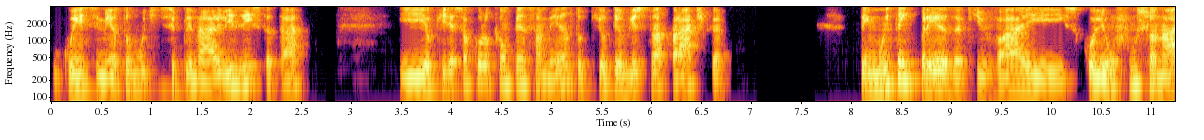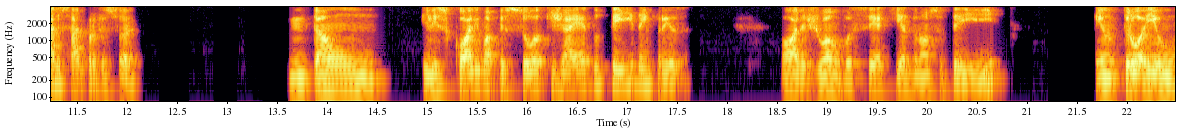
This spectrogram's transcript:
o conhecimento multidisciplinar ele exista, tá? E eu queria só colocar um pensamento que eu tenho visto na prática. Tem muita empresa que vai escolher um funcionário, sabe, professora? Então, ele escolhe uma pessoa que já é do TI da empresa. Olha, João, você aqui é do nosso TI, entrou aí um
